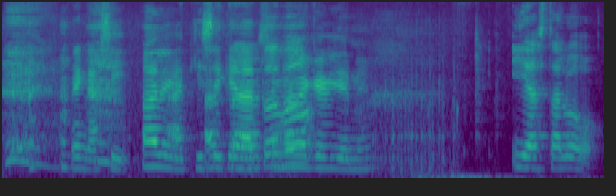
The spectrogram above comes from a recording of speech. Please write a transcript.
Venga, sí. vale, Aquí se hasta queda la todo. semana que viene. Y hasta luego.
